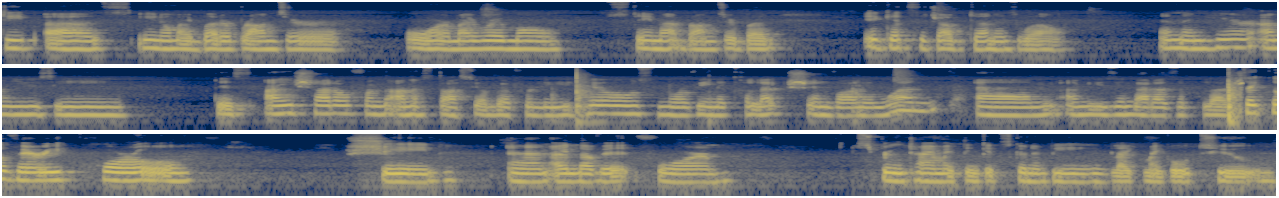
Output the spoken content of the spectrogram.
deep as, you know, my Butter bronzer or my Rimmel Stay Matte bronzer, but it gets the job done as well. And then here I'm using this eyeshadow from the Anastasia Beverly Hills Norvina Collection Volume 1 and I'm using that as a blush. It's like a very coral shade and I love it for springtime. I think it's going to be like my go-to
